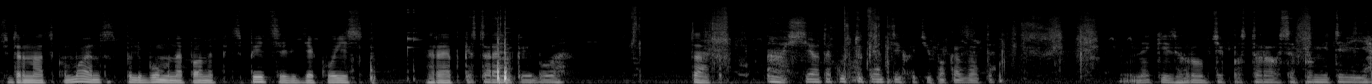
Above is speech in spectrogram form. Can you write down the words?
14 маю. Ну, Це по-любому, напевно, під спиці від якоїсь гребки старенької була. Так, а, ще отаку штукенцію хотів показати. Якийсь гробчик постарався помітив її.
